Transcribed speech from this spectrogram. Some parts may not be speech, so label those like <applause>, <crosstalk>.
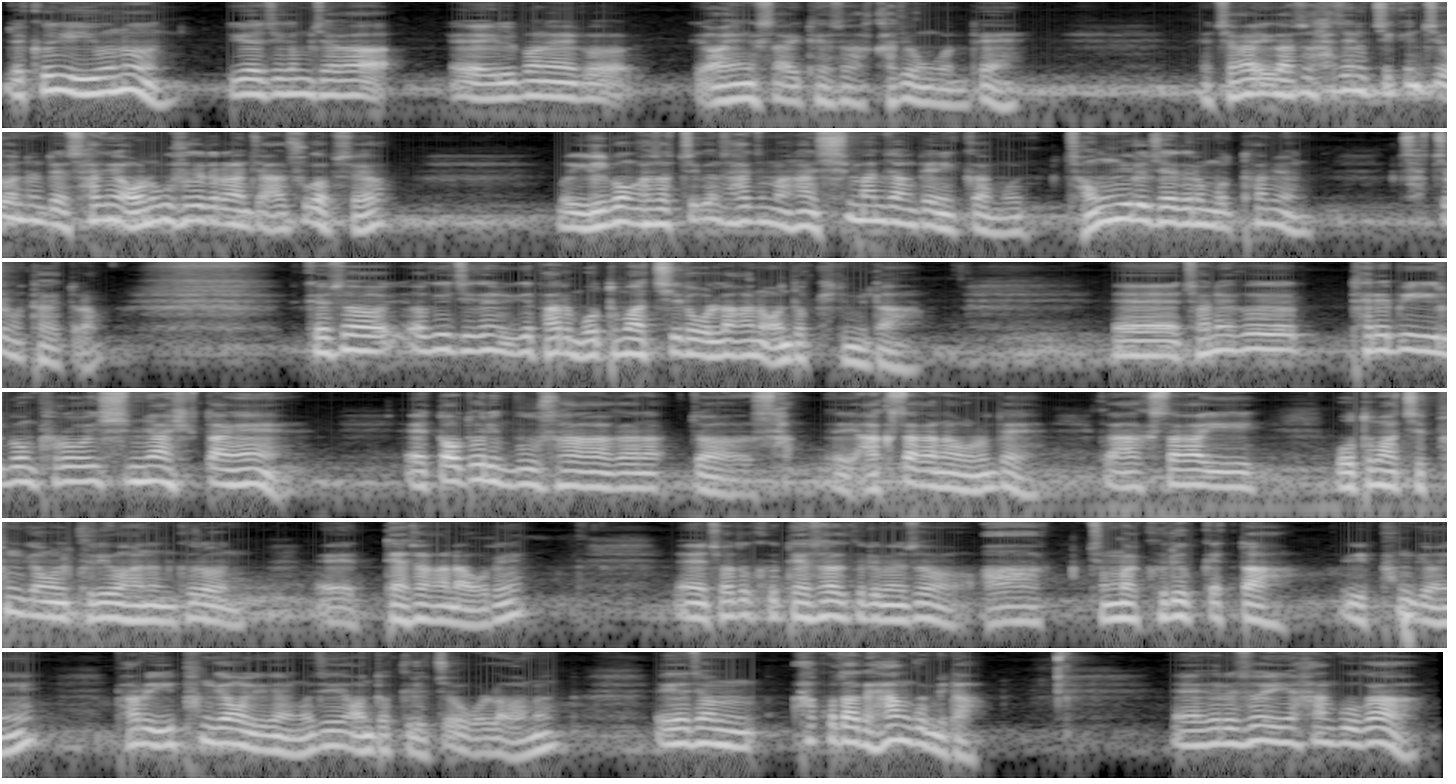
이제 그 이유는 이게 지금 제가 예, 일본의 그 여행 사이트에서 가져온 건데 제가 이 가서 사진을 찍긴 찍었는데 사진이 어느 구석에 들어간지 알 수가 없어요. 뭐 일본 가서 찍은 사진만 한 10만 장 되니까 뭐 정리를 제대로 못하면 찾지 못하겠더라고. 그래서 여기 지금 이게 바로 모토마치로 올라가는 언덕길입니다. 에, 전에 그 테레비 일본 프로 심야 식당에 에, 떠돌이 무사가 나, 저 사, 에, 악사가 나오는데 그 악사가 이 모토마치 풍경을 그리워하는 그런 에, 대사가 나오거든요. 에, 저도 그 대사를 들으면서 아 정말 그립겠다 이 풍경이 바로 이 풍경을 얘기하는 거지 언덕길을 쭉 올라오는 이게 좀 하코다테 항구입니다. 예, 그래서 이 항구가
